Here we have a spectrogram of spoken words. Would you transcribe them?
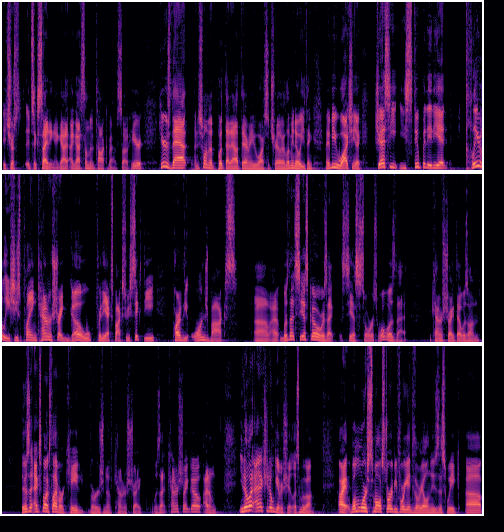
It's just it's exciting. I got I got something to talk about. So here here's that. I just wanted to put that out there. Maybe watch the trailer. Let me know what you think. Maybe you're watching like Jesse, you stupid idiot. Clearly she's playing Counter Strike Go for the Xbox 360, part of the Orange Box. Um, was that CS:GO or was that CS Source? What was that? The Counter Strike that was on. There's an Xbox Live Arcade version of Counter Strike. Was that Counter Strike Go? I don't. You know what? I actually don't give a shit. Let's move on. All right, one more small story before we get into the real news this week. Uh,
